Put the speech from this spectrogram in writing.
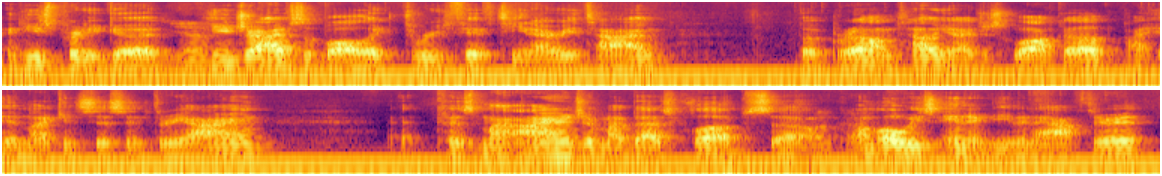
and he's pretty good. Yeah. He drives the ball like three fifteen every time, but bro, I'm telling you, I just walk up, I hit my consistent three iron, because my irons are my best clubs, so Okay. I'm always in it even after it,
